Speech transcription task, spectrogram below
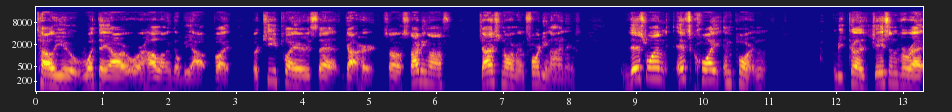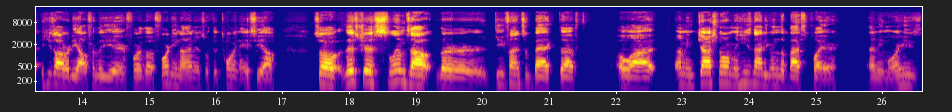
tell you what they are or how long they'll be out, but they're key players that got hurt. So starting off, Josh Norman, 49ers. This one is quite important because Jason Verrett, he's already out for the year for the 49ers with a torn ACL. So this just slims out their defensive back depth a lot. I mean, Josh Norman, he's not even the best player anymore. He's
